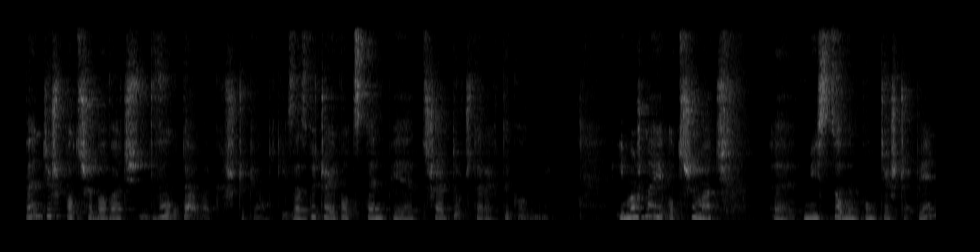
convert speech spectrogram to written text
Będziesz potrzebować dwóch dawek szczepionki, zazwyczaj w odstępie 3 do 4 tygodni. I można je otrzymać e, w miejscowym punkcie szczepień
